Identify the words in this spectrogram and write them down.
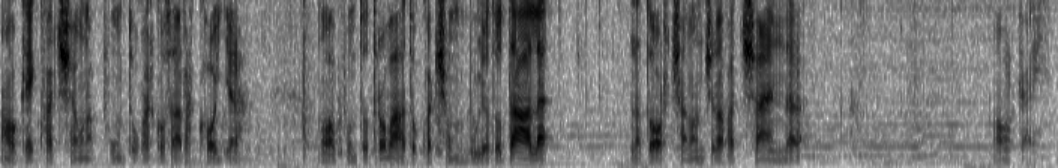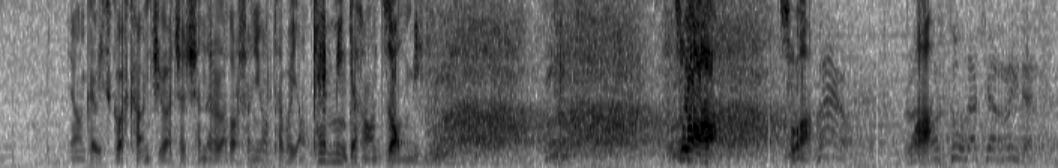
Ok, qua c'è un appunto, qualcosa da raccogliere. Nuovo appunto trovato, qua c'è un buio totale. La torcia non ce la fa accendere. Ok. Io non capisco perché non ci faccia accendere la torcia ogni volta che vogliamo. Che minchia sono zombie? Sua! Sua! Arride.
